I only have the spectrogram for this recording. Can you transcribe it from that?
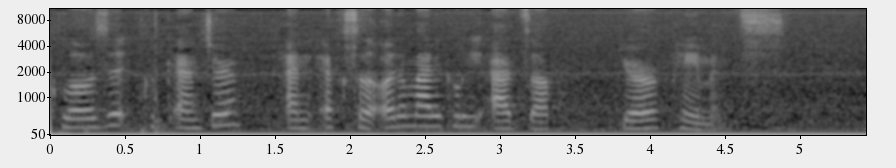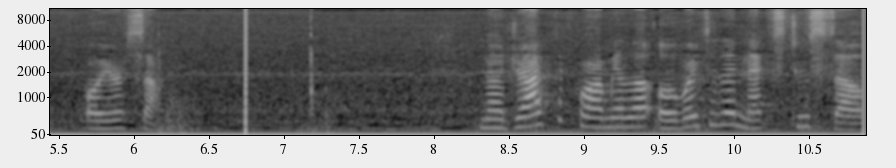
close it, click enter, and Excel automatically adds up your payments or your sum. Now drag the formula over to the next two cells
